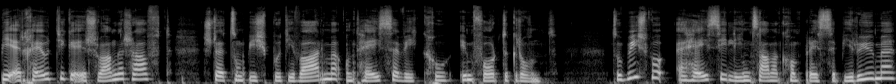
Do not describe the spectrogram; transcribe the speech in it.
Bei Erkältungen in der Schwangerschaft stehen zum Beispiel die warmen und heißen Wickel im Vordergrund. Zum Beispiel eine heisse Linsamenkompresse bei Rheumen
